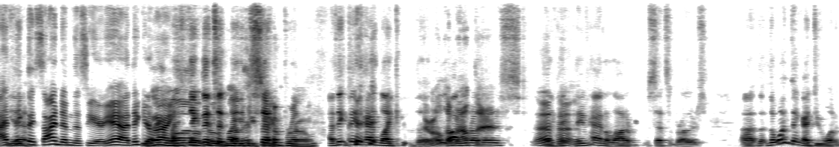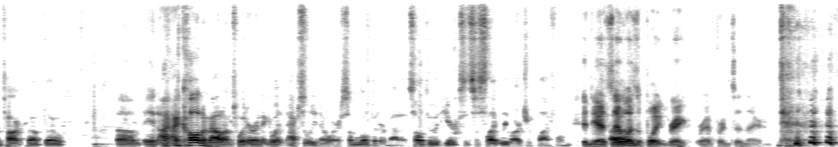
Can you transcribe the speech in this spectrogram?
I Yeah. think they signed him this year. Yeah, I think you're Yeah, right. I think that's another set of brothers. bro. I think they've had like the They're all Watt about that. brothers. Like, Uh-huh. they, have had a lot of sets of brothers. Uh, the, the one thing I do want to talk about though, um, and I, I called him out on Twitter, and it went absolutely nowhere. So I'm a little bitter about it. So I'll do it here because it's a slightly larger platform. And yes, there was Um, a point break reference in there.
